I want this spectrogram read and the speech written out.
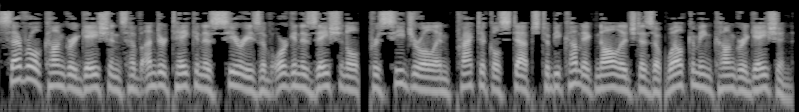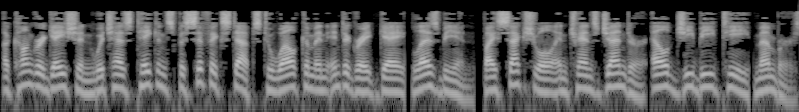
Several congregations have undertaken a series of organizational, procedural and practical steps to become acknowledged as a welcoming congregation, a congregation which has taken specific steps to welcome and integrate gay, lesbian, bisexual and transgender LGBT members.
